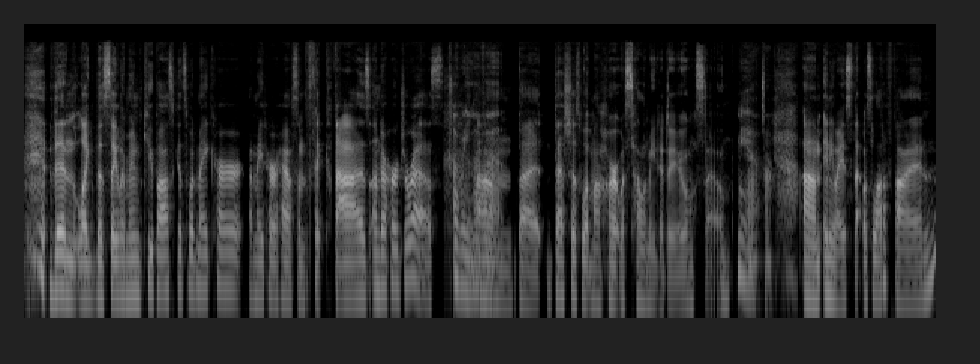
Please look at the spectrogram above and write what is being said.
than like the Sailor Moon Q Poskets would make her. I made her have some thick thighs under her dress. Oh, we love Um, but that's just what my heart was telling me to do. So. Yeah. um, anyways, that was a lot of fun.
